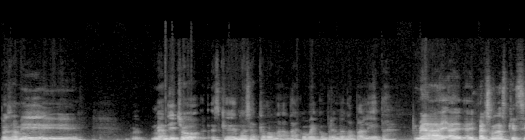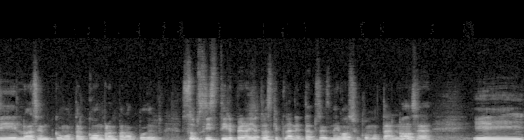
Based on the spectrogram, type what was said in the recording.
Pues a mí me han dicho, es que no he sacado nada, joven, cómprame una paleta. Mira, hay, hay, hay personas que sí lo hacen como tal, compran para poder subsistir, pero hay otras que planeta pues es negocio como tal, ¿no? O sea, y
